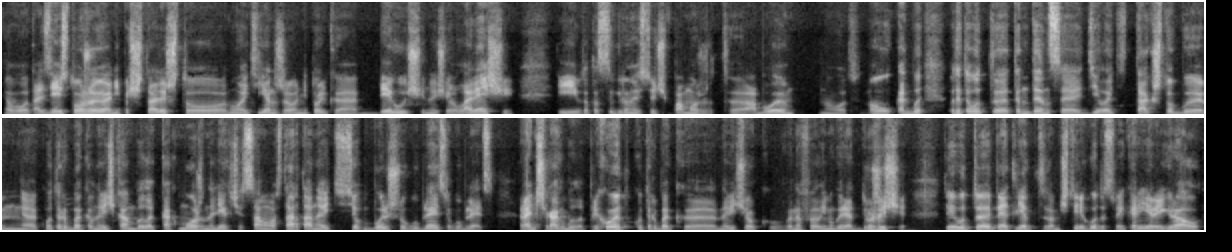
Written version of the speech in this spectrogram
Вот, а здесь тоже они посчитали, что, ну, Этьен же он не только бегающий, но еще и ловящий, и вот эта сыгранность очень поможет э, обоим. Ну вот. Ну, как бы вот эта вот э, тенденция делать так, чтобы э, квотербекам, новичкам было как можно легче с самого старта, она ведь все больше углубляется, углубляется. Раньше как было? Приходит квотербек, э, новичок в НФЛ, ему говорят, дружище, ты вот э, пять лет, там, 4 года своей карьеры играл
